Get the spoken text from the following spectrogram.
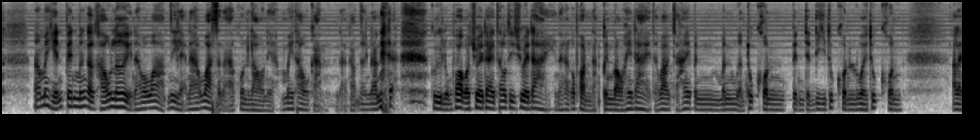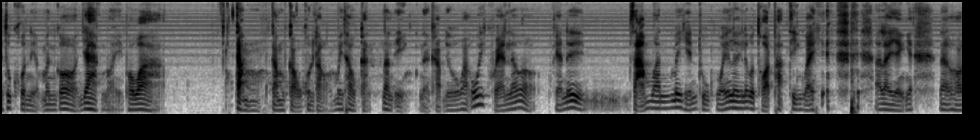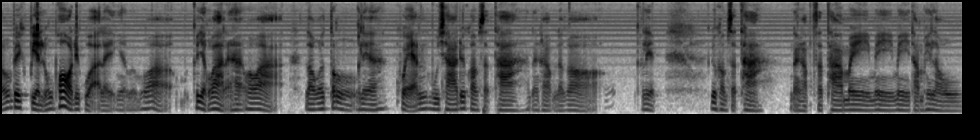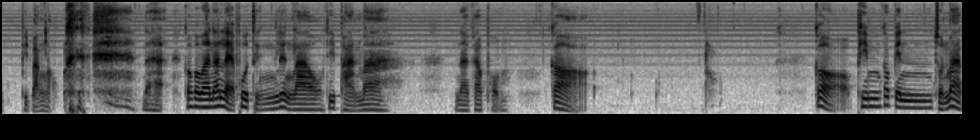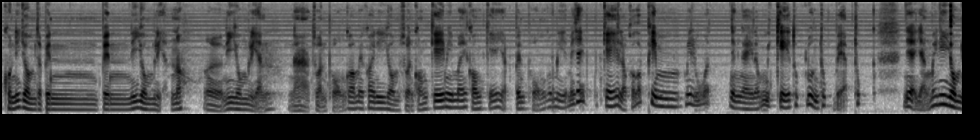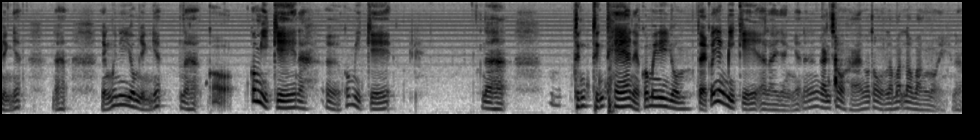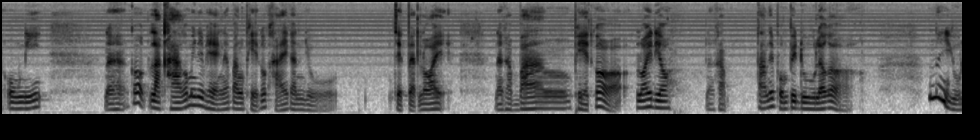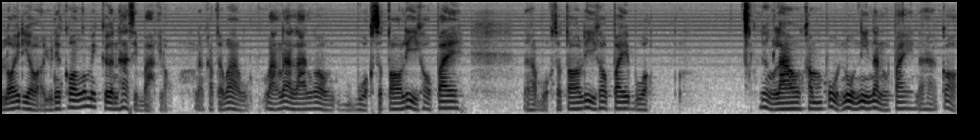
นะไม่เห็นเป็นเหมือนกับเขาเลยนะเพราะว่านี่แหละนะวาสนาคนเราเนี่ยไม่เท่ากันนะครับ ดังนั้นเนี่ยคือหลวงพ่อก็ช่วยได้เท่าที่ช่วยได้นะครับก็ผ่อนหนักเป็นเบาให้ได้ แต่ว่าจะให้เป็นมันเหมือนทุกคนเป็นจะดีทุกคนรวยทุกคน อะไรทุกคนเนี่ยมันก็ยากหน่อย เพราะว่า กรรมกรรมเก่าคนเราไม่เท่ากันนั่นเองนะครับเดี๋ยวว่าโอ้ยแขวนแล้วก็แขวนได้สามวันไม่เห็นถูกหวยเลย แล้วก็ถอดพระทิ้งไว้ อะไรอย่างเงี้ยนะขอไปเปลี่ยนหลวงพ่อดีกว่าอะไรอย่างเงี้ยเพราะว่าก็อย่างว่าแหละฮะเพราะว่าเราก็ต้องเรียกแขวนบูชาด้วยความศรัทธานะครับ แล้วก็เขาเรียกด้วยความศรัทธานะครับศรัทธาไม่ไม่ไม่ทำให้เราผิดหวังหรอกนะฮะ ก็ประมาณนั้นแหละพูดถึงเรื่องราวที่ผ่านมานะครับผมก็ ก็พิมพ์ก็เป็นส่วนมากคนนิยมจะเป็นเป็นนิยมเหรียญเนาะเออนิยมเหรียญนะฮะส่วนผงก็ไม่ค่อยนิยม ส่วนของเก๊มีไหมของเก๊อยากเป็นผงก็มีไม่ใช่เก๊หรอกเขาก็พิมพ์ไม่รู้ว่ายังไงนะมีเก๊ทุกรุ่นทุกแบบทุกเนี่ยอย่างไม่นิยมอย่างเงี้ยนะฮะอย่างไม่นิยมอย่างเงี้ยนะฮะก็ ก็มีเก๊นะ เออ ก็มีเก๊นะฮะ ถึงถึงแท้เนี่ยก็ไม่นิยม แต่ก็ยังมีเก๋อะไรอย่างเงี้ยดังนั้นการเช่าหาก็ต้องระมัดระวังหน่อยนะ องค์นี้นะฮะ ก็ราคาก็ไม่ได้แพงนะ บางเพจก็ขายกันอยู่เจ็ดแปดร้อยนะครับ บางเพจก็ร้อยเดียวนะครับ ตามที่ผมไปดูแล้วก็น่าอยู่ร้อยเดียวอะ อยู่ในกองก็ไม่เกิน50บาทหรอก นะครับ แต่ว่าวางหน้าร้านก็บวกสตอรี่เข้าไปนะครับ บวกสตอรี่เข้าไปบวก เรื่องราวคำพูดนู่นนี่นั่นไปนะฮะก็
